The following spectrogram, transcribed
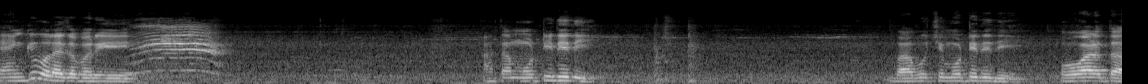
थँक्यू बोलायचं बरी आता मोठी दिदी। बाबूची मोठी दिदी ओवाळता.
